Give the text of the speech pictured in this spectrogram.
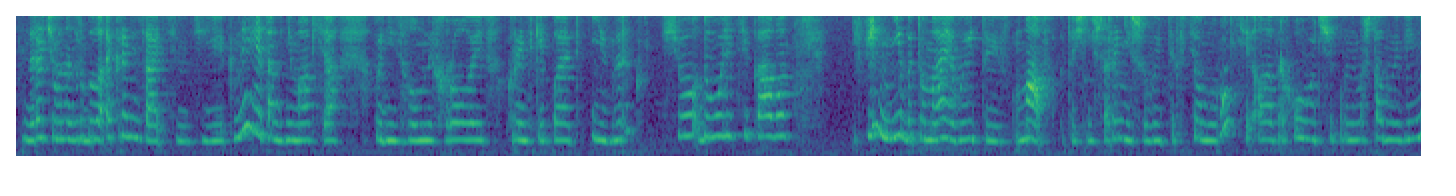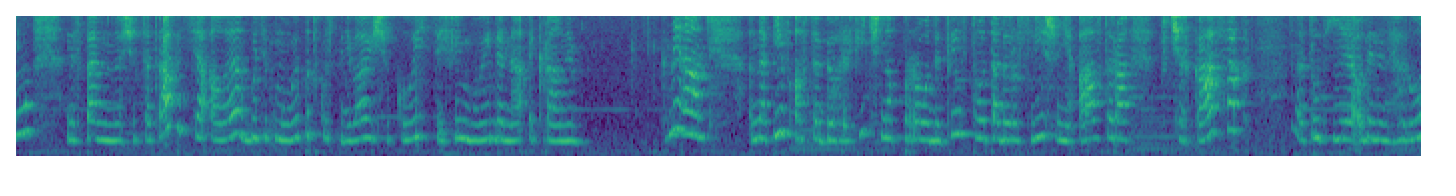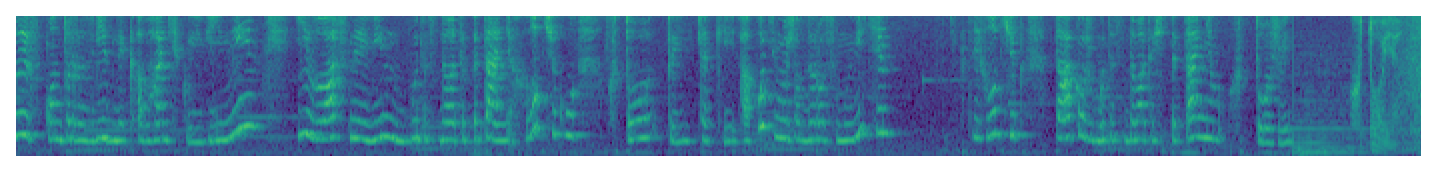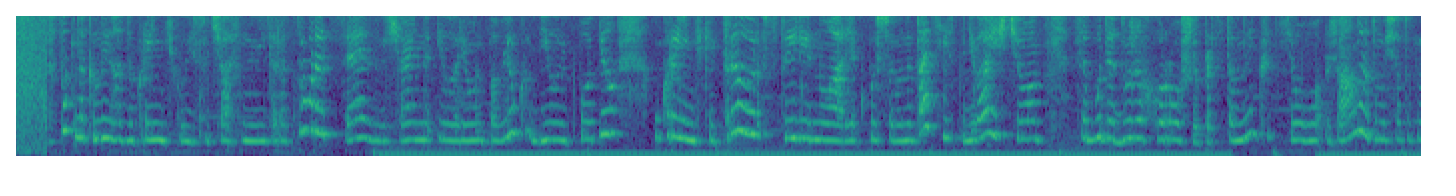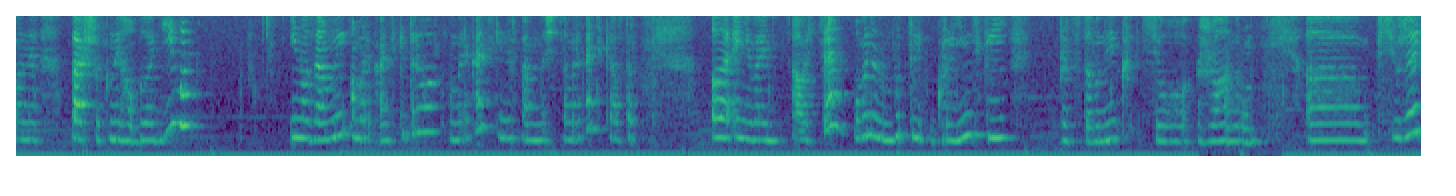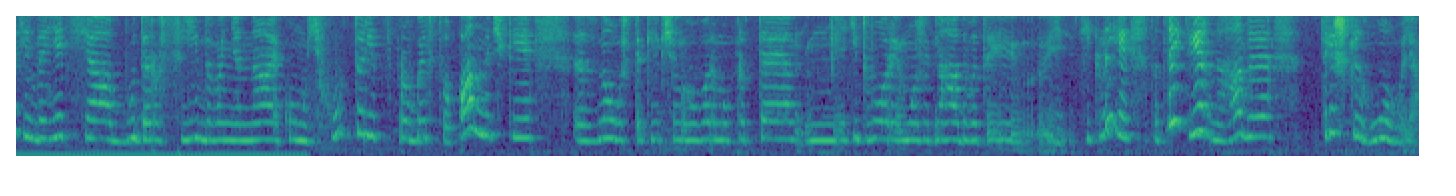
До речі, вона зробила екранізацію цієї книги. Там знімався в одній з головних ролей український поет Іздрик, що доволі цікаво. Фільм нібито має вийти, мав точніше раніше вийти в цьому році, але враховуючи повномасштабну війну, не впевнена, що це трапиться. Але в будь-якому випадку сподіваюся, що колись цей фільм вийде на екрани. Книга напівавтобіографічна про дитинство та дорослішання автора в Черкасах. Тут є один із героїв, контррозвідник афганської війни, і власне він буде задавати питання хлопчику, хто ти такий. А потім уже в дорослому віці цей хлопчик також буде задаватись питанням, хто ж він. Хто я? Наступна книга з української сучасної літератури це, звичайно, Іларіон Павлюк Білий попіл, український трилер в стилі нуар, як пише в анотації. Сподіваюся, що це буде дуже хороший представник цього жанру, тому що тут в мене перша книга була Діви, іноземний американський трилер. Американський, не впевнена, що це американський автор. Але anyway, а ось це повинен бути український представник цього жанру. Е, В сюжеті, здається, буде розслідування на якомусь хуторі про вбивство панночки. Е, Знову ж таки, якщо ми говоримо про те, які твори можуть нагадувати е, ці книги, то цей твір нагадує трішки Гоголя.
